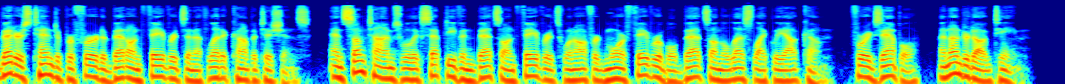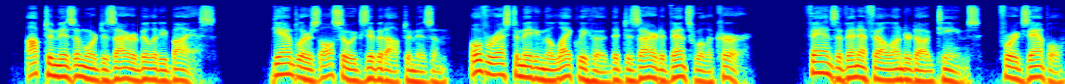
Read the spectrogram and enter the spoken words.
Bettors tend to prefer to bet on favorites in athletic competitions, and sometimes will accept even bets on favorites when offered more favorable bets on the less likely outcome, for example, an underdog team. Optimism or desirability bias. Gamblers also exhibit optimism, overestimating the likelihood that desired events will occur. Fans of NFL underdog teams, for example,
